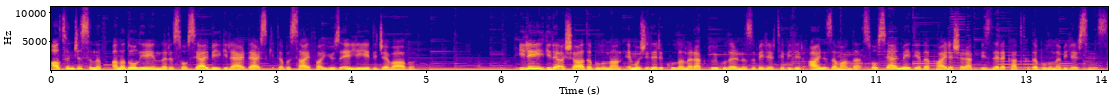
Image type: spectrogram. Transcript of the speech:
6. Sınıf Anadolu Yayınları Sosyal Bilgiler Ders Kitabı Sayfa 157 Cevabı ile ilgili aşağıda bulunan emojileri kullanarak duygularınızı belirtebilir aynı zamanda sosyal medyada paylaşarak bizlere katkıda bulunabilirsiniz.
